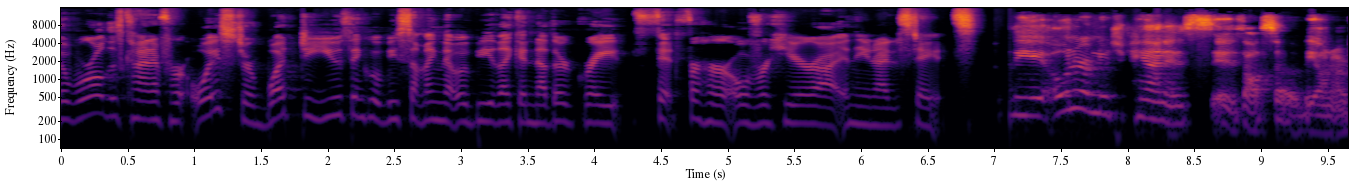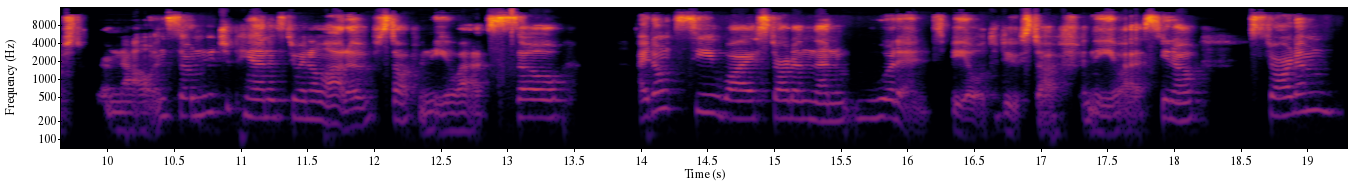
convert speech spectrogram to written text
the world is kind of her oyster. What do you think would be something that would be like another great fit for her over here uh, in the United States? The owner of New Japan is is also the owner of Stardom now, and so New Japan is doing a lot of stuff in the U.S. So I don't see why Stardom then wouldn't be able to do stuff in the US. You know, Stardom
